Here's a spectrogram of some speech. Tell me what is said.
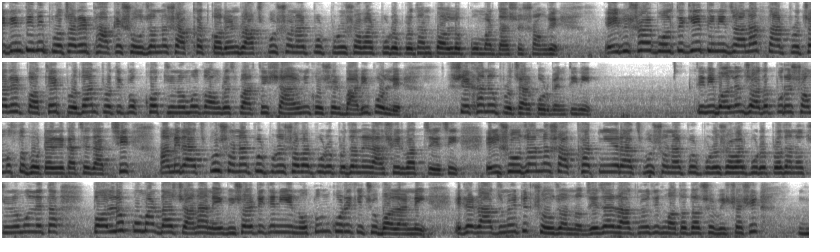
এদিন তিনি প্রচারের ফাঁকে সৌজন্য সাক্ষাৎ করেন রাজপুর সোনারপুর পুরসভার পুরপ্রধান পল্লব কুমার দাসের সঙ্গে। এই বিষয়ে বলতে গিয়ে তিনি জানান, তার প্রচারের পথে প্রধান প্রতিপক্ষ তৃণমূল কংগ্রেস প্রার্থী সায়নী ঘোষের বাড়ি পড়লে সেখানেও প্রচার করবেন তিনি। তিনি বলেন, যাদবপুরের সমস্ত ভোটারের কাছে যাচ্ছি। আমি রাজপুর সোনারপুর পুরসভার পুরপ্রধানের আশীর্বাদ চেয়েছি। এই সৌজন্য সাক্ষাৎ নিয়ে রাজপুর সোনারপুর পুরসভার পুরপ্রধান ও তৃণমূল নেতা পল্লব কুমার দাস জানান, এই বিষয়টিকে নিয়ে নতুন করে কিছু বলার নেই। এটা রাজনৈতিক সৌজন্য। যে যার রাজনৈতিক মতাদর্শে বিশ্বাসী,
